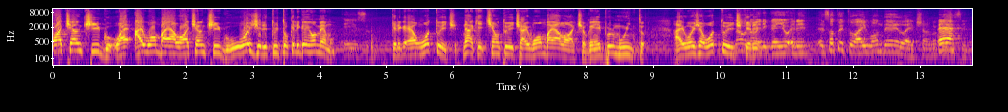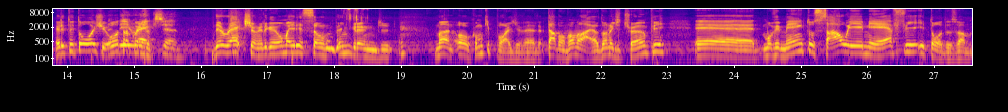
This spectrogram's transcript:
Lot é antigo. O I, I Won Lot é antigo. Hoje ele tweetou que ele ganhou mesmo. Que isso? Que ele, é um outro tweet. Não, que tinha um tweet, I Won Lot. Eu ganhei por muito. Aí hoje é outro tweet Não, que não, ele... ele ganhou, ele, ele só tweetou I won the election, alguma coisa É, assim. ele tweetou hoje, outra Direction. coisa. Direction, ele ganhou uma ereção bem grande. Mano, oh, como que pode, velho? Tá bom, vamos lá. É o Donald Trump, é, Movimento, Sal, EMF e todos, vamos.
